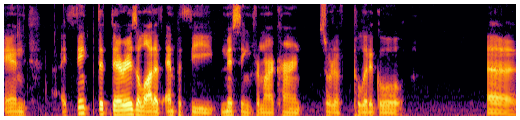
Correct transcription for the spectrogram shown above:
and I think that there is a lot of empathy missing from our current sort of political uh,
